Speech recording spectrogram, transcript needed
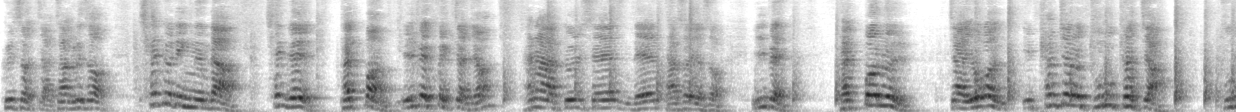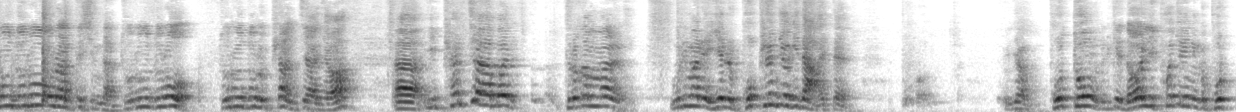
글 서자. 자, 그래서 책을 읽는다. 책을 100번, 100백자죠. 하나, 둘, 셋, 넷, 다섯, 여섯, 100. 100번을 자, 요건 이 편자는 두루 편자. 두루두루라는 뜻입니다. 두루두루, 두루두루 편자죠. 아, 이 편자 들어간 말 우리말에 얘를 보편적이다 할 때 그냥 보통 이렇게 널리 퍼져 있는 거 보,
